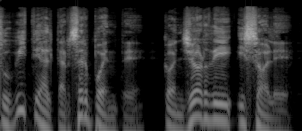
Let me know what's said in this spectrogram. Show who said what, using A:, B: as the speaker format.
A: Subite al tercer puente con Jordi y Sole.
